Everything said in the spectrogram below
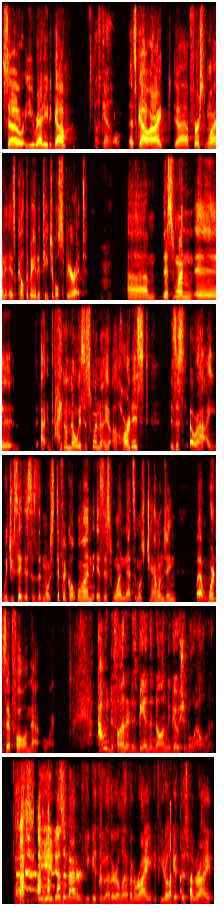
So, you ready to go? Let's go. Let's go. All right. Uh, first one is cultivate a teachable spirit. Um, this one, uh, I, I don't know. Is this one uh, hardest? Is this, or I- would you say this is the most difficult one? Is this one that's the most challenging? Well, where does that fall on that line? I would define it as being the non-negotiable element. Like, it doesn't matter if you get the other 11 right. If you don't get this one right,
